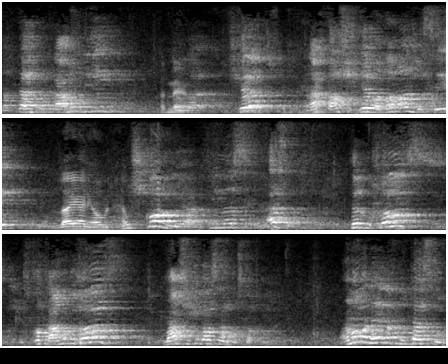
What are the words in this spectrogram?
خدتها في العمود دي خدناها. ولا مش كده؟ أنا ما تعرفش تجيبها طبعا بس إيه لا يعني هو بنحاول مش كله يعني في ناس للاسف ترم خلص اسقاط العمود خلص ما أعرفش يجيب اثر مستقيم عموما هنا في منتهى السهوله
